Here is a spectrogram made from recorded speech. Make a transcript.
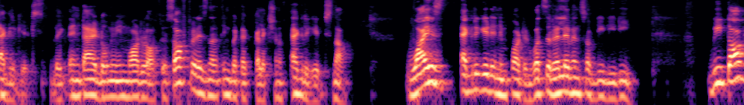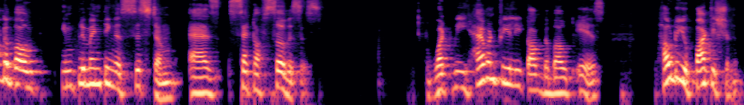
aggregates. Like the entire domain model of your software is nothing but a collection of aggregates. Now, why is aggregate important? What's the relevance of DDD? We talked about implementing a system as set of services. What we haven't really talked about is how do you partition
